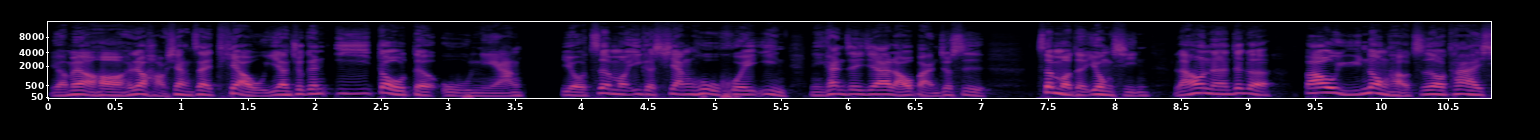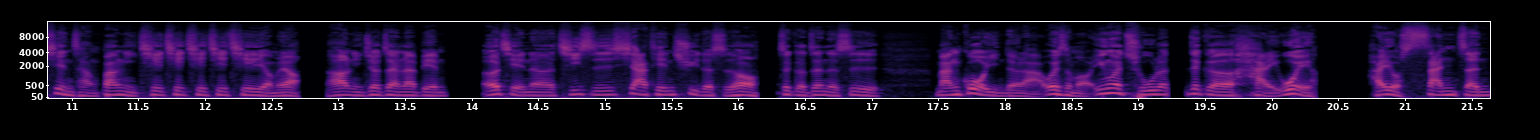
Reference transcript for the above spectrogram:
有没有哈？就好像在跳舞一样，就跟伊豆的舞娘有这么一个相互辉映。你看这家老板就是这么的用心，然后呢，这个鲍鱼弄好之后，他还现场帮你切切切切切，有没有？然后你就在那边。而且呢，其实夏天去的时候，这个真的是蛮过瘾的啦。为什么？因为除了这个海味，还有山珍。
